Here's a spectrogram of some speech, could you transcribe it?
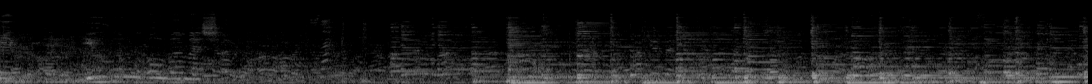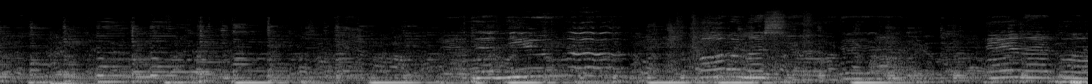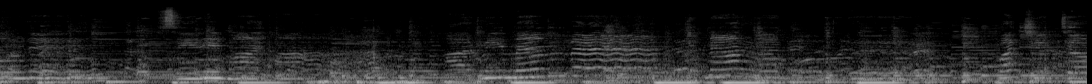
make you over my shoulder. you don't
